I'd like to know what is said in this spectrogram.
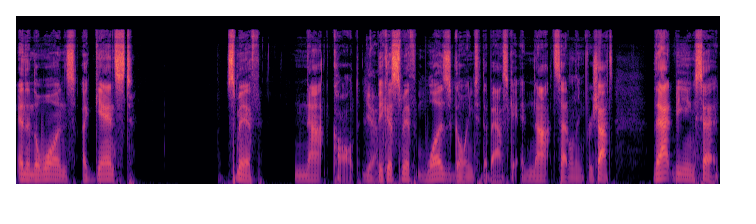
and then the ones against Smith not called? Yeah. Because Smith was going to the basket and not settling for shots. That being said,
